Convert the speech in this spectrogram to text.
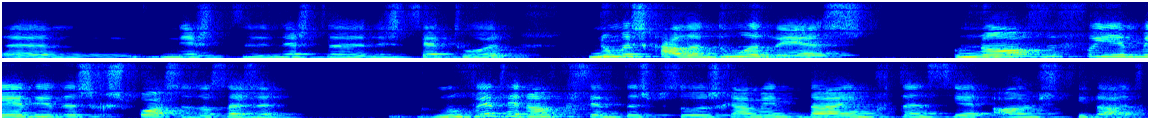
um, neste, nesta, neste setor, numa escala de 1 a 10, 9 foi a média das respostas, ou seja, 99% das pessoas realmente dá importância à honestidade.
